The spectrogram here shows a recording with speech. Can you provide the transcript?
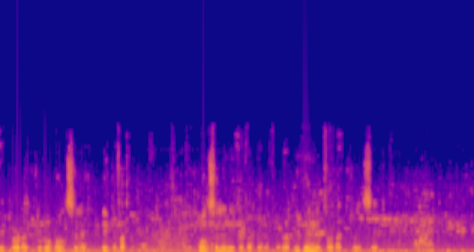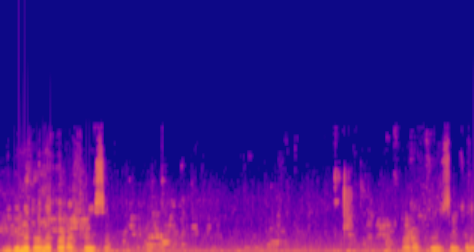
এই প্রোডাক্টগুলো হোলসেলে নিতে পারবেন। হোলসেলে নিতে পারবেন আপনারা। বিভিন্ন প্রোডাক্ট রয়েছে বিভিন্ন ধরনের প্রোডাক্ট রয়েছে। প্রোডাক্ট রয়েছে এখানে।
